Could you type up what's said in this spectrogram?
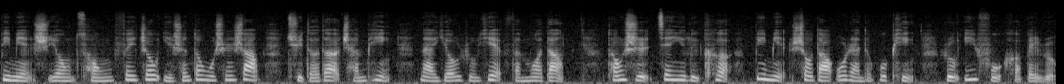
避免使用从非洲野生动物身上取得的产品、奶油、乳液、粉末等。同时，建议旅客避免受到污染的物品，如衣服和被褥。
